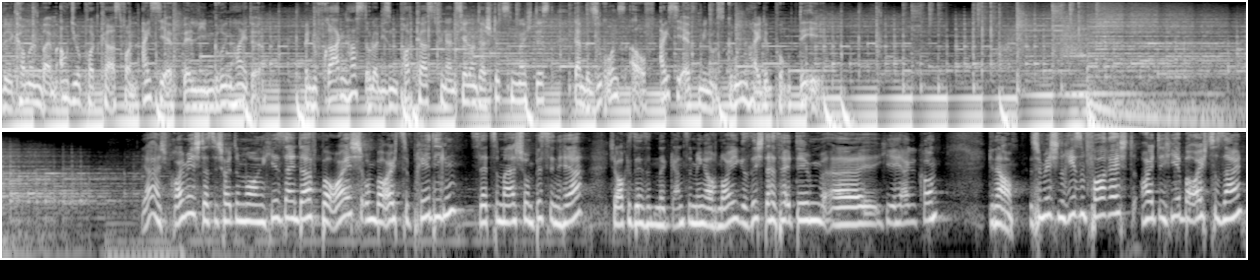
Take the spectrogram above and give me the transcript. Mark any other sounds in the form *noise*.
Willkommen beim Audiopodcast von ICF Berlin Grünheide. Wenn du Fragen hast oder diesen Podcast finanziell unterstützen möchtest, dann besuch uns auf icf-grünheide.de. Ja, ich freue mich, dass ich heute Morgen hier sein darf bei euch, um bei euch zu predigen. Das letzte Mal ist schon ein bisschen her. Ich habe auch gesehen, es sind eine ganze Menge auch neue Gesichter seitdem äh, hierher gekommen. Genau. Ist für mich ein Riesenvorrecht, heute hier bei euch zu sein.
